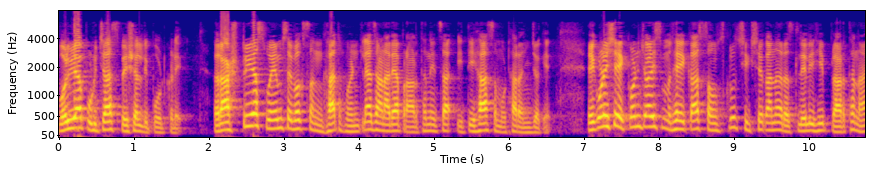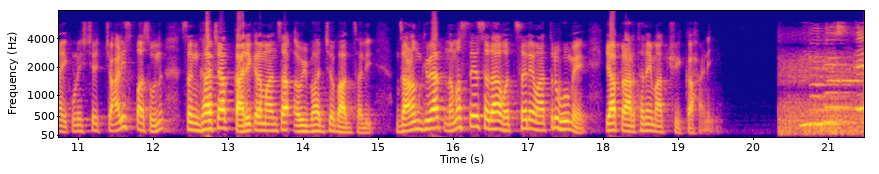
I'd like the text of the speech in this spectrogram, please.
वळूया पुढच्या स्पेशल रिपोर्टकडे राष्ट्रीय स्वयंसेवक संघात म्हटल्या जाणाऱ्या प्रार्थनेचा इतिहास मोठा रंजक आहे. एकोणीसशे एकोणचाळीसमध्ये एका संस्कृत शिक्षकानं रचलेली ही प्रार्थना एकोणीसशे चाळीसपासून संघाच्या कार्यक्रमांचा अविभाज्य भाग झाली. जाणून घेऊयात नमस्ते सदा वत्सले मातृभूमे या प्रार्थनेमागची कहाणी. नमस्ते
